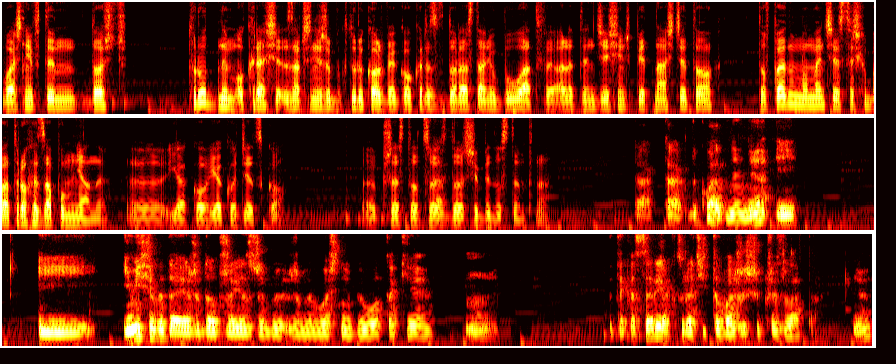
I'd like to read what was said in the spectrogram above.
Właśnie w tym dość trudnym okresie, znaczy nie, żeby którykolwiek okres w dorastaniu był łatwy, ale ten 10-15 to, to w pewnym momencie jesteś chyba trochę zapomniany y, jako, jako dziecko y, przez to, co tak. jest do siebie dostępne. Tak, tak, dokładnie, nie? I, i i mi się wydaje, że dobrze jest, żeby, żeby właśnie było takie, mm, taka seria, która ci towarzyszy przez lata, nie?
